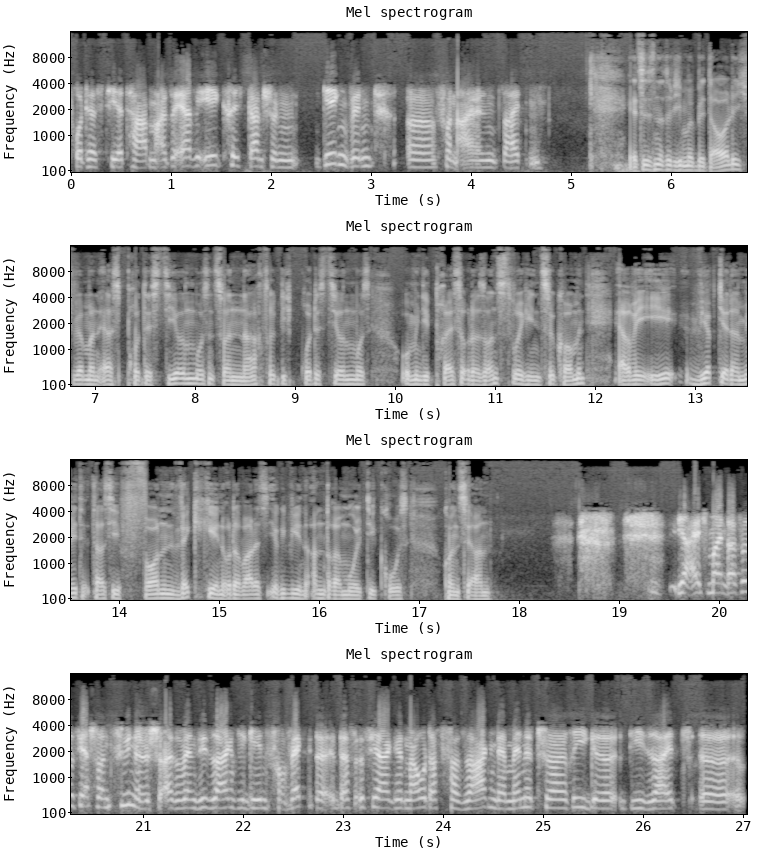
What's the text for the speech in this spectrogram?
protestiert haben. Also RWE kriegt ganz schön Gegenwind äh, von allen Seiten. Jetzt ist natürlich immer bedauerlich, wenn man erst protestieren muss, und zwar nachdrücklich protestieren muss, um in die Presse oder sonst wo hinzukommen. RWE wirbt ja damit, dass sie vorne weggehen, oder war das irgendwie ein anderer Multigroßkonzern? Ja, ich meine, das ist ja schon zynisch. Also wenn Sie sagen, Sie gehen vorweg, das ist ja genau das Versagen der Managerriege, die seit äh,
